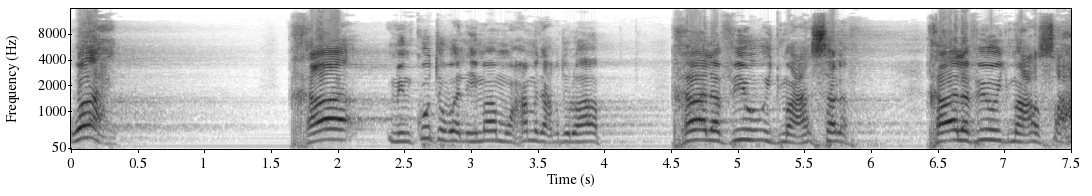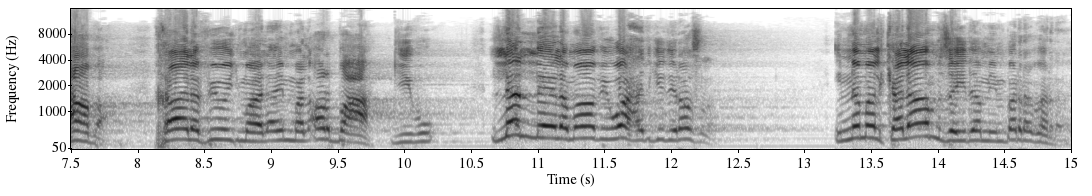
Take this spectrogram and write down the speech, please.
واحد. خا من كتب الإمام محمد عبد الوهاب. خالف فيه إجماع السلف خالف فيه إجماع الصحابة خالف فيه إجماع الأئمة الأربعة. جيبوا. لا الليلة ما في واحد قدر أصلا. إنما الكلام زي ده من برا برا.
